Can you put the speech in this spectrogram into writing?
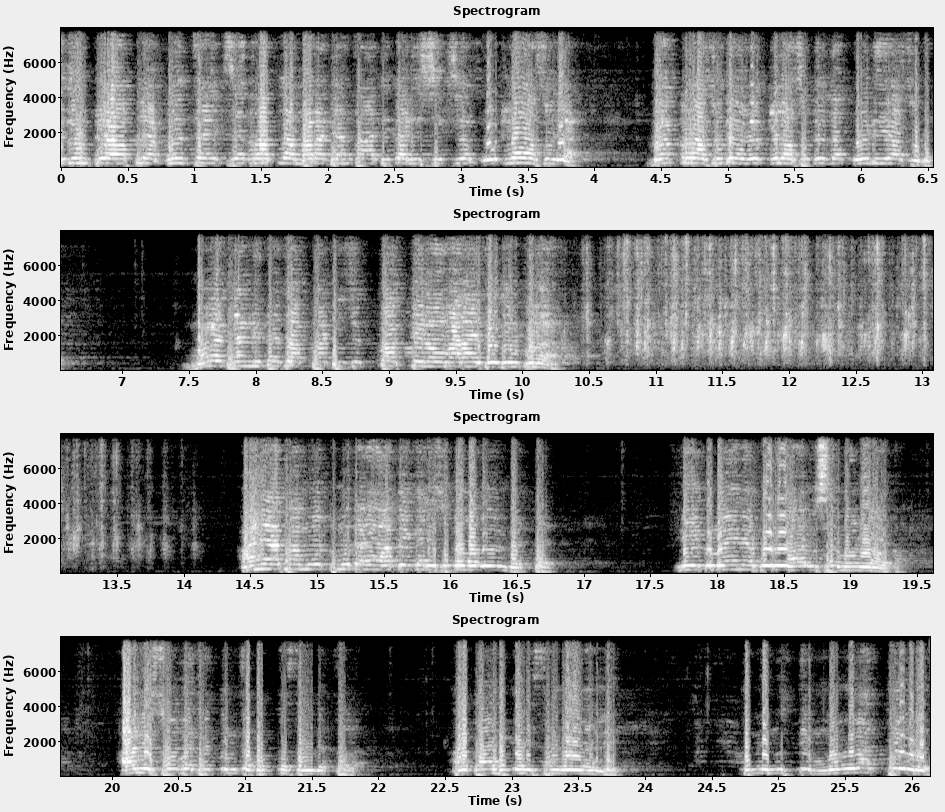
इथून ते आपल्या कोणत्याही क्षेत्रातल्या मराठ्यांचा अधिकारी शिक्षक कुठलाही असू द्या डॉक्टर असू द्या वकील असू द्या कोणीही असू द्या. मराठ्यांनी त्याच्या पाठीशी ताकदीनं उभा राहायचं इथून पुन्हा आणि आता मोठमोठ्या अधिकारी सुद्धा मला येऊन भेटतात. मी एक महिन्यापूर्वी हा विषय मांडला होता. आम्ही सोबत आहे तुमचं फक्त सांगत चला. आता अधिकारी सांगायला लागले. तुम्ही नुसते म्हणलात तेवढं.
